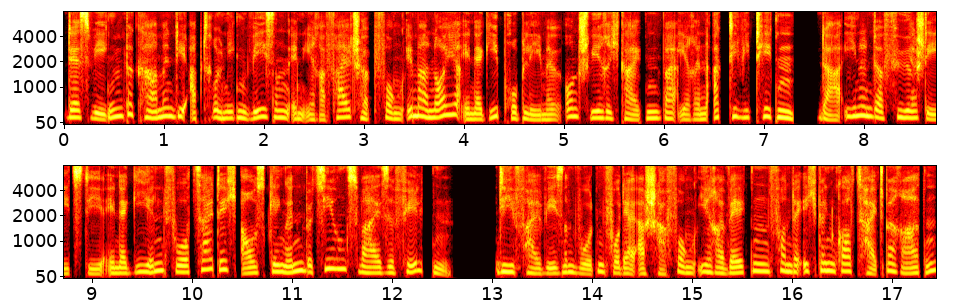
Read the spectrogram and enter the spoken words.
Deswegen bekamen die abtrünnigen Wesen in ihrer Fallschöpfung immer neue Energieprobleme und Schwierigkeiten bei ihren Aktivitäten, da ihnen dafür stets die Energien vorzeitig ausgingen bzw. fehlten. Die Fallwesen wurden vor der Erschaffung ihrer Welten von der Ich Bin-Gottheit beraten,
